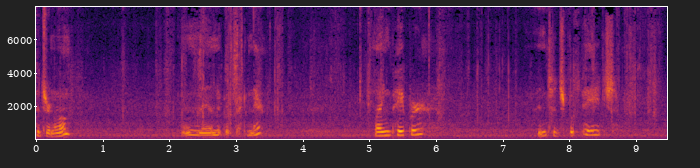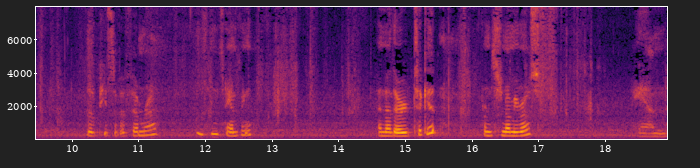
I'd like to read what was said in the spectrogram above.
to journal on. And then it goes back in there. Line paper, vintage book page, little piece of ephemera, and some stamping. Another ticket from Tsunami Rose, and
